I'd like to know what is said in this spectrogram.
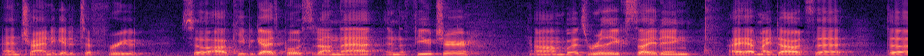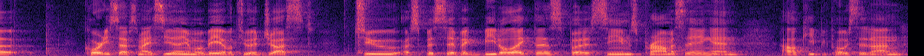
and trying to get it to fruit. So I'll keep you guys posted on that in the future, um, but it's really exciting. I have my doubts that the Cordyceps mycelium will be able to adjust to a specific beetle like this, but it seems promising and I'll keep you posted on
